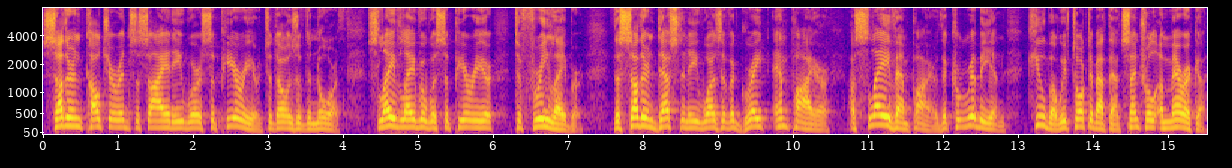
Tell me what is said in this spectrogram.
Southern culture and society were superior to those of the North. Slave labor was superior to free labor. The Southern destiny was of a great empire, a slave empire, the Caribbean, Cuba, we've talked about that, Central America.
